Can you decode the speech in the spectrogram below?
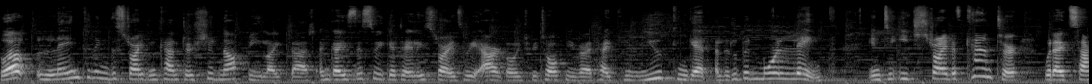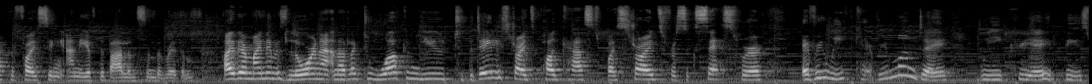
Well, lengthening the stride and canter should not be like that. And guys, this week at Daily Strides, we are going to be talking about how you can get a little bit more length into each stride of canter without sacrificing any of the balance and the rhythm. Hi there, my name is Lorna, and I'd like to welcome you to the Daily Strides podcast by Strides for Success, where every week, every Monday, we create these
